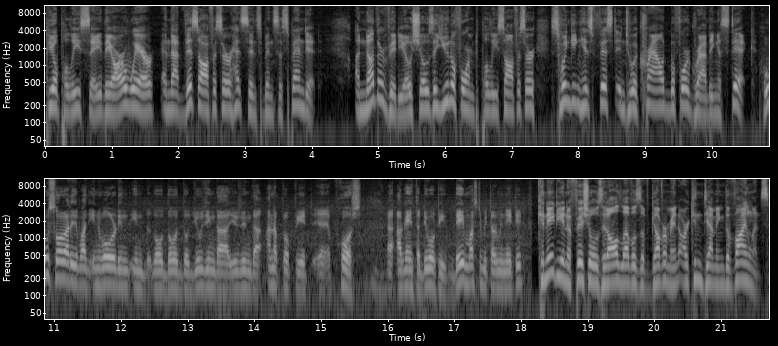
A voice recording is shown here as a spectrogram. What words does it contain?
Peel police say they are aware and that this officer has since been suspended. Another video shows a uniformed police officer swinging his fist into a crowd before grabbing a stick. Whosoever was involved in, in the, the, the, using, the, using the inappropriate uh, force uh, against the devotee, they must be terminated. Canadian officials at all levels of government are condemning the violence.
